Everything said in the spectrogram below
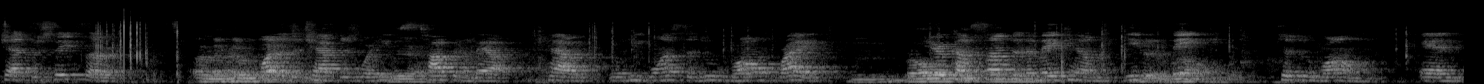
chapter six or, or one of the chapters where he was Yeah. talking about how when he wants to do wrong right, Wrong. here comes something to make him even think to do wrong. And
